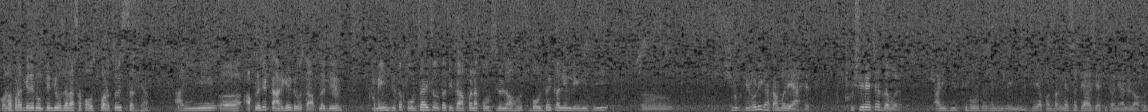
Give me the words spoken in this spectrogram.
कोल्हापुरात गेले दोन तीन दिवस झाला असा पाऊस पडतोय सध्या. आणि आपलं जे टार्गेट होतं आपलं जे मेन जिथं पोहोचायचं होतं तिथं आपण पोहोचलेलो आहोत. बौद्धकालीन लेणी जी गिरोली घाटामध्ये आहेत कुशिऱ्याच्या जवळ. आणि हीच ती बौद्धकालीन लेणी जी आपण बघण्यासाठी आज या ठिकाणी आलेलो आहोत.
